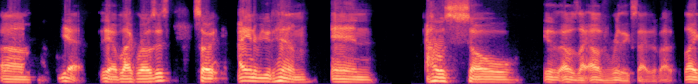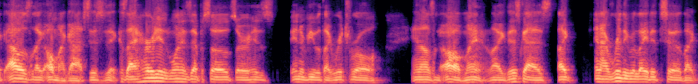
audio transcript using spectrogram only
Um, yeah, yeah, Black Roses. So I interviewed him and I was so was, I was like, I was really excited about it. Like, I was like, oh my gosh, this is it. Cause I heard his one of his episodes or his interview with like Rich Roll. And I was like, oh man, like this guy's like and I really related to like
